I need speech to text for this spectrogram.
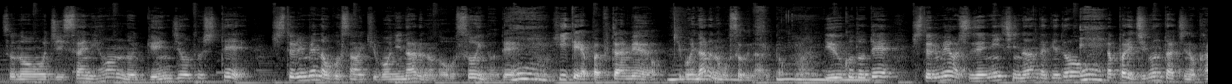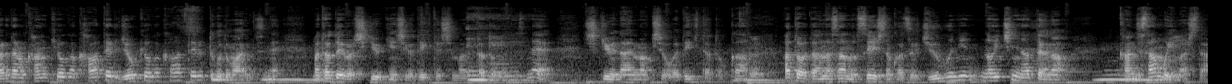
その実際日本の現状として1人目のお子さん希望になるのが遅いので、えー、ひいてやっぱり2人目の希望になるのも遅くなるということで、1人目は自然妊娠なんだけど、えー、やっぱり自分たちの体の環境が変わってる状況が変わってるってこともあるんですね、まあ、例えば子宮筋腫ができてしまったとかですね、えー、子宮内膜症ができたとか、あとは旦那さんの精子の数が10分の1になったような患者さんもいました、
